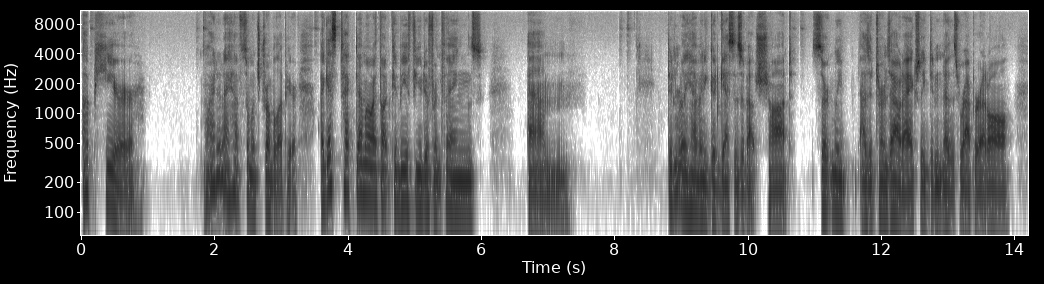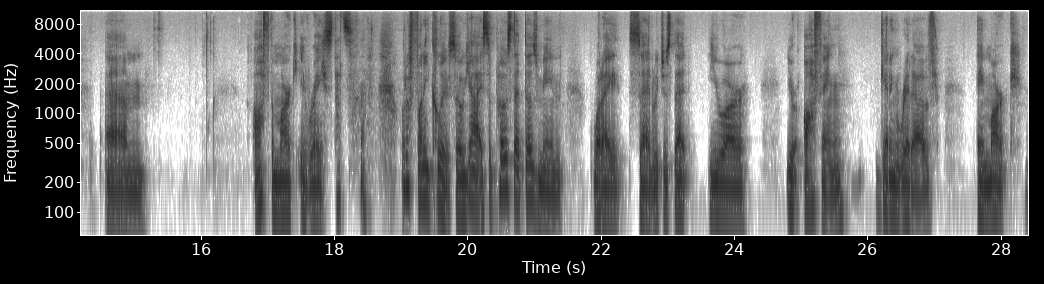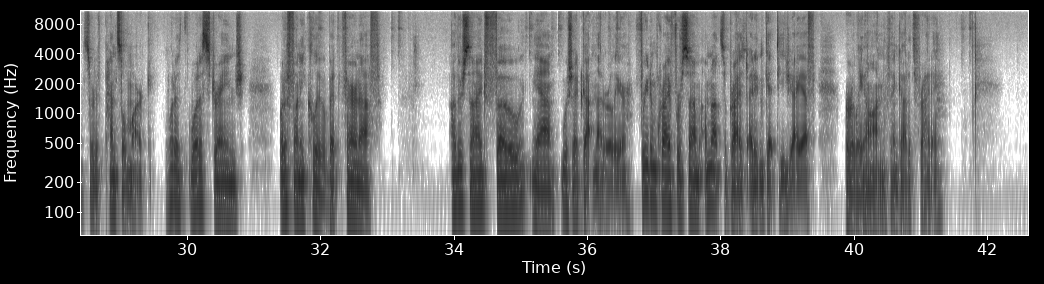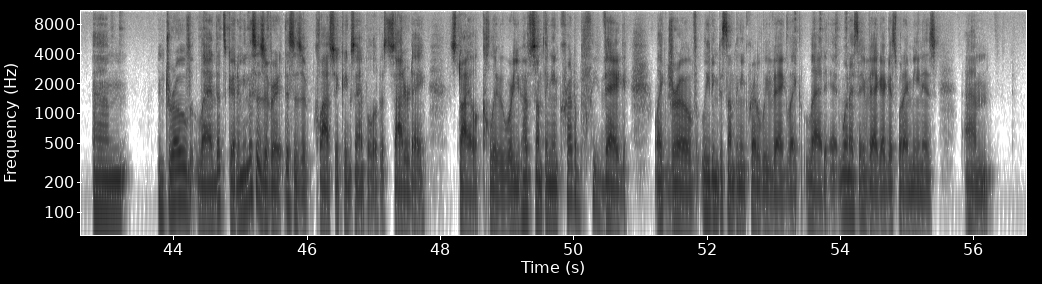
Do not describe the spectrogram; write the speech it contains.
up here. Why did I have so much trouble up here? I guess tech demo I thought could be a few different things. Um, didn't really have any good guesses about shot. Certainly, as it turns out, I actually didn't know this rapper at all. Um, off the mark erase. That's what a funny clue. So yeah, I suppose that does mean what I said, which is that you are you're offing, getting rid of a mark, sort of pencil mark. What a what a strange, what a funny clue, but fair enough. Other side, foe. Yeah, wish I'd gotten that earlier. Freedom cry for some. I'm not surprised I didn't get TGIF early on. Thank God it's Friday. Um, drove led. That's good. I mean, this is a very this is a classic example of a Saturday style clue where you have something incredibly vague like drove leading to something incredibly vague like led. When I say vague, I guess what I mean is um,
